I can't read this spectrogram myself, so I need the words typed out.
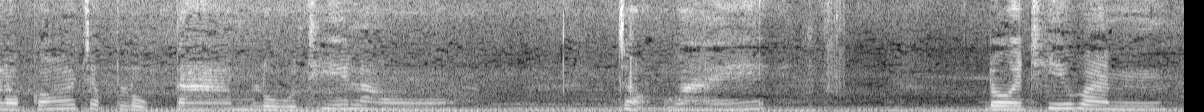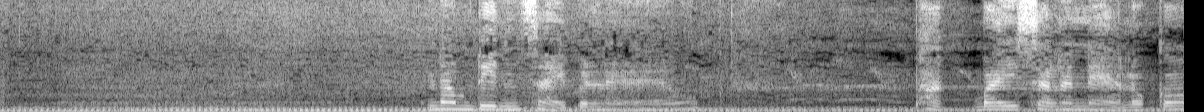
เราก็จะปลูกตามรูที่เราเจาะไว้ โดยที่วัน นำดินใส่ไปแล้ว ผักใบสะระแหน่แล้วก็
